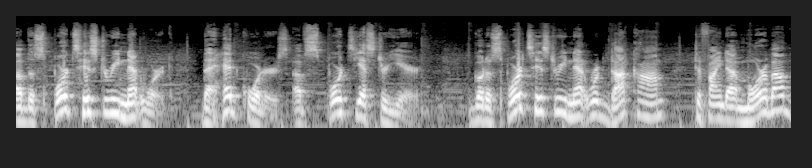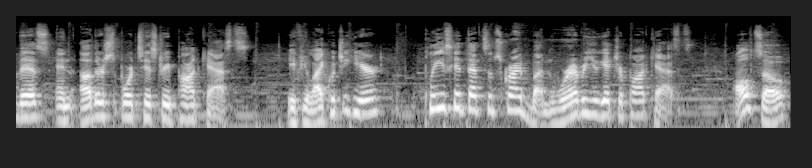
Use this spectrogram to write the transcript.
of the Sports History Network, the headquarters of Sports Yesteryear. Go to sportshistorynetwork.com to find out more about this and other sports history podcasts. If you like what you hear, please hit that subscribe button wherever you get your podcasts. Also,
